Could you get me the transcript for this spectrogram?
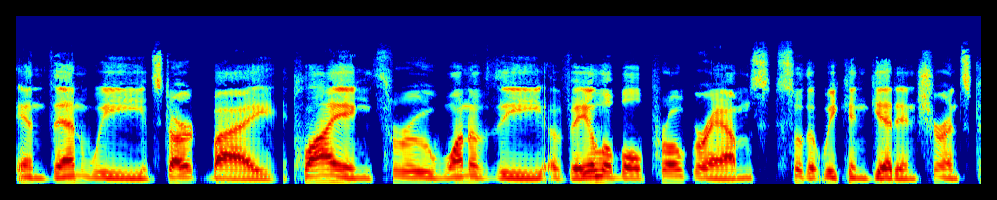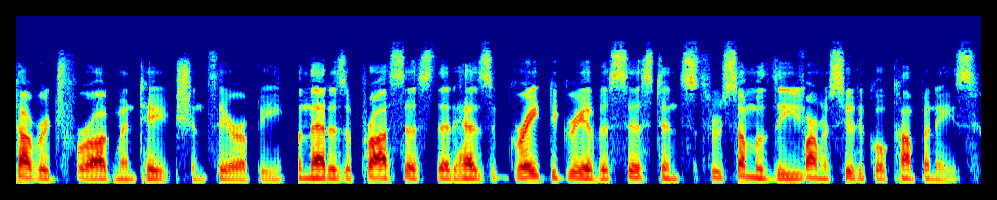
and then we start by applying through one of the available programs so that we can get insurance coverage for augmentation therapy. And that is a process that has a great degree of assistance through some of the pharmaceutical companies.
